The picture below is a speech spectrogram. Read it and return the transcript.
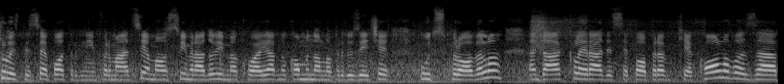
Čuli ste sve potrebne informacijama o svim radovima koje javno-komunalno preduzeće PUC provelo. Dakle, rade se popravke kolovoza,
